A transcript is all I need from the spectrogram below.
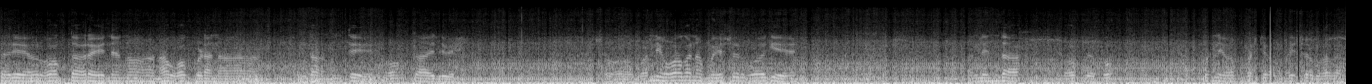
ಸರಿ, ಅವ್ರು ಹೋಗ್ತಾವ್ರೆ ಇನ್ನೇನೋ, ನಾವು ಹೋಗ್ಬಿಡೋಣ ಅಂತ ಅಂತಿ ಹೋಗ್ತಾ ಇದ್ದೀವಿ ಸೊ ಬನ್ನಿ, ಹೋಗೋಣ, ಮೈಸೂರಿಗೆ ಹೋಗಿ ಅಲ್ಲಿಂದ ಹೋಗಬೇಕು. ಬನ್ನಿ, ಹೋಗಿ ಫಸ್ಟ್ ಇವಾಗ ಮೈಸೂರಿಗೆ ಹೋಗೋಣ.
